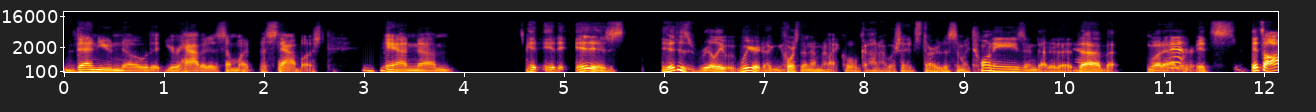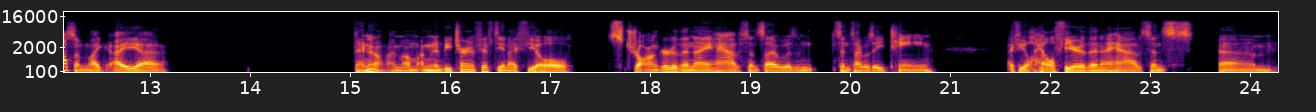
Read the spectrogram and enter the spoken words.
then you know that your habit is somewhat established Mhm. and um it it it is it is really weird of course then i'm like oh god i wish i had started this in my 20s and da da da Yeah. da but whatever. It's it's awesome. Like i uh i know i'm i'm, I'm going to be turning 50 and i feel stronger than i have since i was in since i was 18 i feel healthier than i have since um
